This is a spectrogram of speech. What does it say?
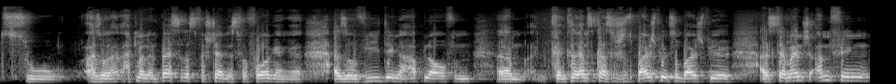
zu, also hat man ein besseres Verständnis für Vorgänge, also wie Dinge ablaufen. Ähm, ganz klassisches Beispiel zum Beispiel, als der Mensch anfing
